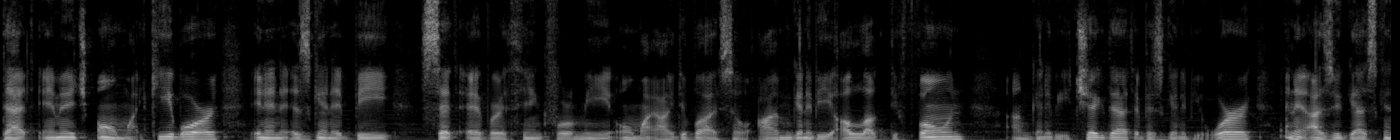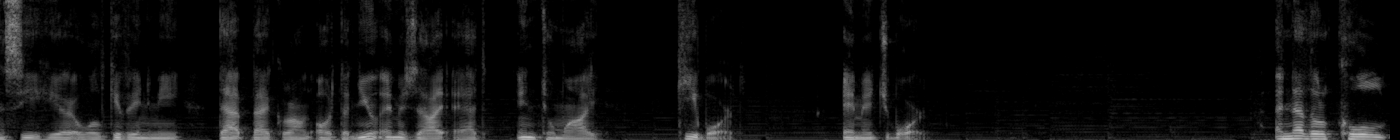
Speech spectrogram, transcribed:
that image on my keyboard and then it's to be set everything for me on my iDevice. So I'm to be unlock the phone. I'm to be check that if it's to be work. And then as you guys can see here, it will giving me that background or the new image that I add into my keyboard image board. Another cool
